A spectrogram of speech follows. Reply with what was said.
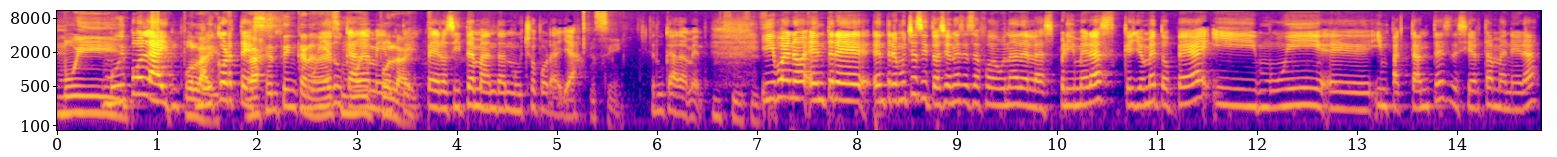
muy... Muy polite, Polite. muy cortés. La gente en Canadá muy es muy educadamente, polite. pero sí te mandan mucho por allá, Sí. Educadamente. Sí, sí, sí. Y bueno, entre, entre muchas situaciones, esa fue una de las primeras que yo me topé y muy eh, impactantes de cierta manera,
